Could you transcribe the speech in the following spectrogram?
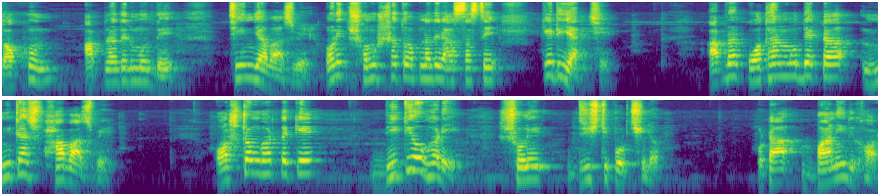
তখন আপনাদের মধ্যে চেঞ্জ আসবে। অনেক সমস্যা তো আপনাদের আস্তে আস্তে কেটে যাচ্ছে। আপনার কথার মধ্যে একটা মিঠাস ভাব আসবে। অষ্টম ঘর থেকে দ্বিতীয় ঘরে শনির দৃষ্টি পড়ছিল। ওটা বাণীর ঘর,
